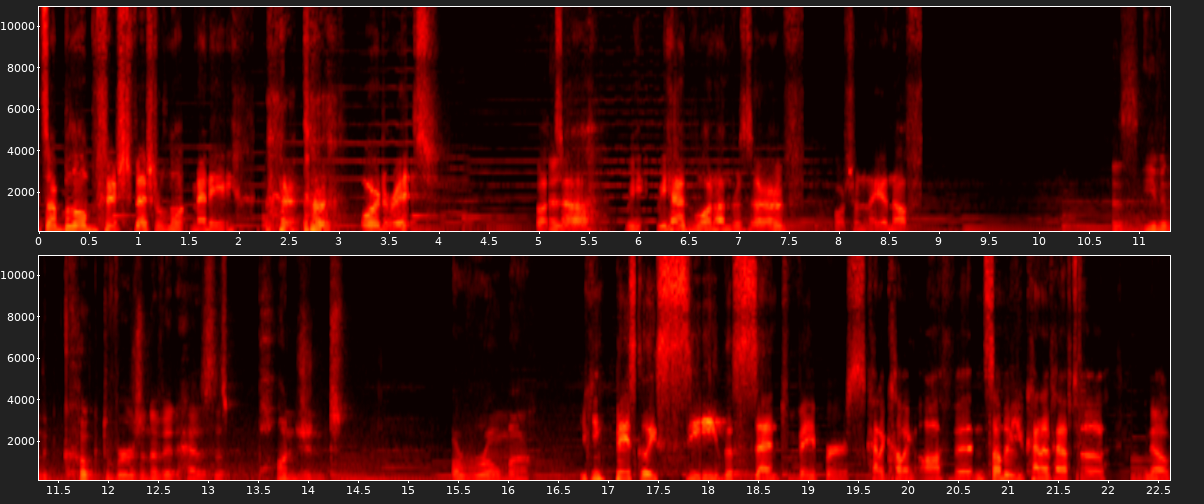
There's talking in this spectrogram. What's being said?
it's our blobfish special. Not many order it, but Uh, uh, we we had one on reserve. Fortunately enough. As even the cooked version of it has this pungent aroma. you can basically see the scent vapors kind of coming off of it, and some of you kind of have to, you know,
